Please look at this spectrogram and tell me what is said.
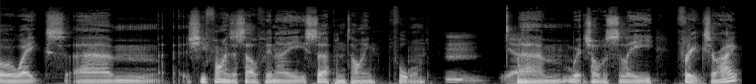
awakes, um, she finds herself in a serpentine form, Yeah. um, which obviously freaks her out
